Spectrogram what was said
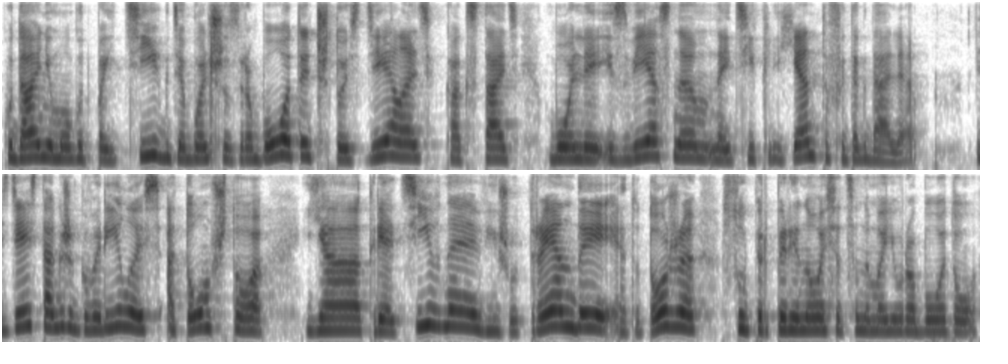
куда они могут пойти, где больше заработать, что сделать, как стать более известным, найти клиентов и так далее. Здесь также говорилось о том, что я креативная, вижу тренды, это тоже супер переносится на мою работу,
